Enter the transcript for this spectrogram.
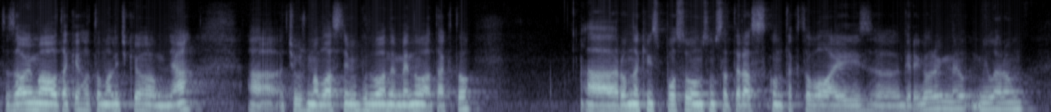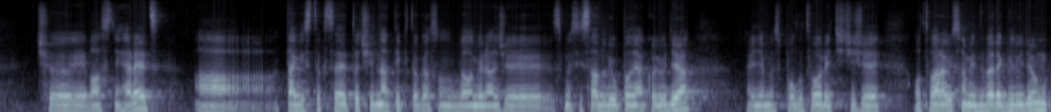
sa zaujíma o takéhoto maličkého mňa, a čo už má vlastne vybudované meno a takto. A rovnakým spôsobom som sa teraz kontaktoval aj s Gregory Millerom, čo je vlastne herec a takisto chce točiť na TikTok a som veľmi rád, že sme si sadli úplne ako ľudia a ideme spolu tvoriť. Čiže otvárajú sa mi dvere k ľuďom,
